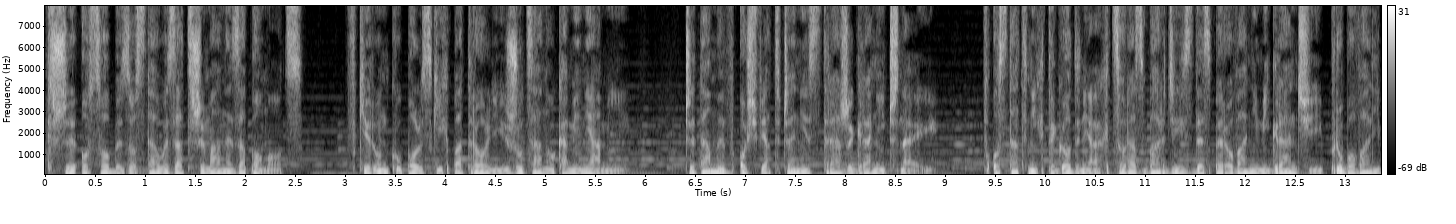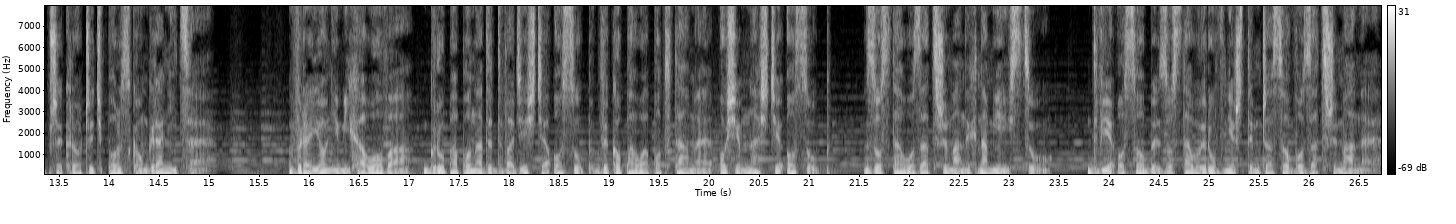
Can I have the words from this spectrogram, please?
Trzy osoby zostały zatrzymane za pomoc. W kierunku polskich patroli rzucano kamieniami. Czytamy w oświadczenie Straży Granicznej. W ostatnich tygodniach coraz bardziej zdesperowani migranci próbowali przekroczyć polską granicę. W rejonie Michałowa grupa ponad 20 osób wykopała pod tamę 18 osób zostało zatrzymanych na miejscu. Dwie osoby zostały również tymczasowo zatrzymane.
